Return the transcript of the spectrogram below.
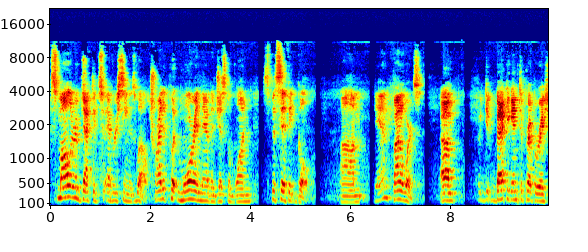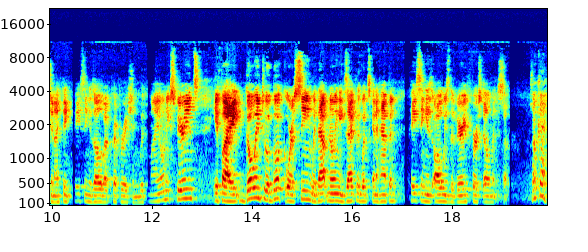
smaller objectives to every scene as well. Try to put more in there than just the one specific goal. Um, Dan, final words. Um, back again to preparation. I think pacing is all about preparation. With my own experience, if I go into a book or a scene without knowing exactly what's going to happen, pacing is always the very first element to suffer. Okay.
